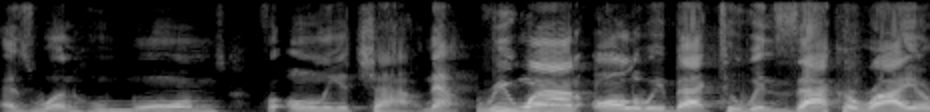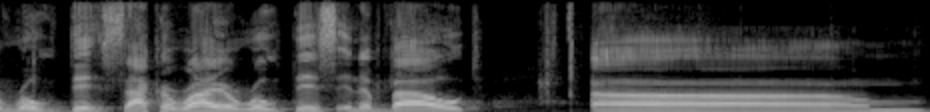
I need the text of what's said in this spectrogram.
as one who mourns for only a child. Now, rewind all the way back to when Zechariah wrote this. Zechariah wrote this in about, um,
